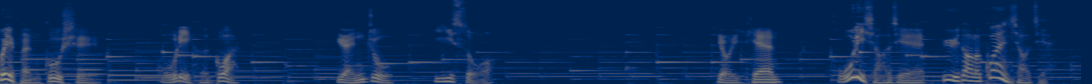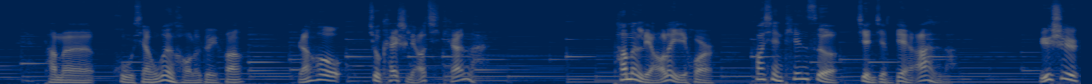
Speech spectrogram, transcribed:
绘本故事《狐狸和鹳》，原著伊索。有一天，狐狸小姐遇到了鹳小姐，他们互相问候了对方，然后就开始聊起天来。他们聊了一会儿，发现天色渐渐变暗了，于是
